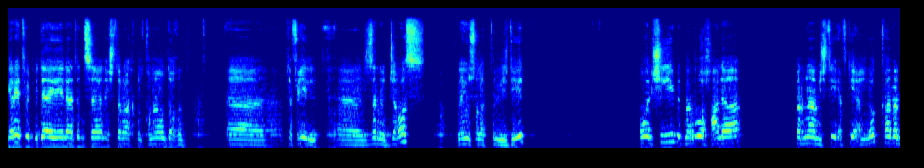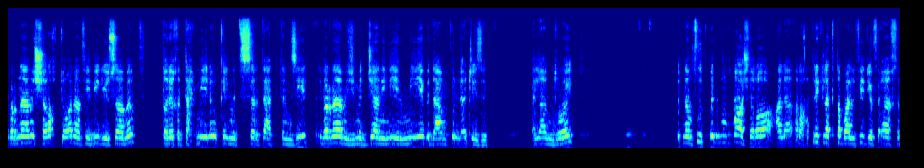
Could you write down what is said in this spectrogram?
يا ريت في البداية لا تنسى الاشتراك بالقناة وضغط آه، تفعيل آه، زر الجرس ليوصلك كل جديد. أول شيء بدنا نروح على برنامج TFT Unlock هذا البرنامج شرحته أنا في فيديو سابق طريقة تحميله وكلمة السر تاعت التنزيل. البرنامج مجاني 100% بدعم كل أجهزة الأندرويد. بدنا نفوت بالمباشرة على راح أترك لك طبعا الفيديو في آخر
